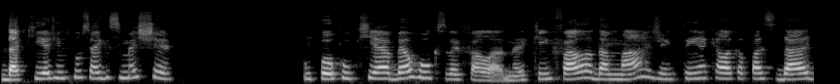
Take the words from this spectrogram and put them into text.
daqui a gente consegue se mexer um pouco o que a Bell Hooks vai falar, né? Quem fala da margem tem aquela capacidade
